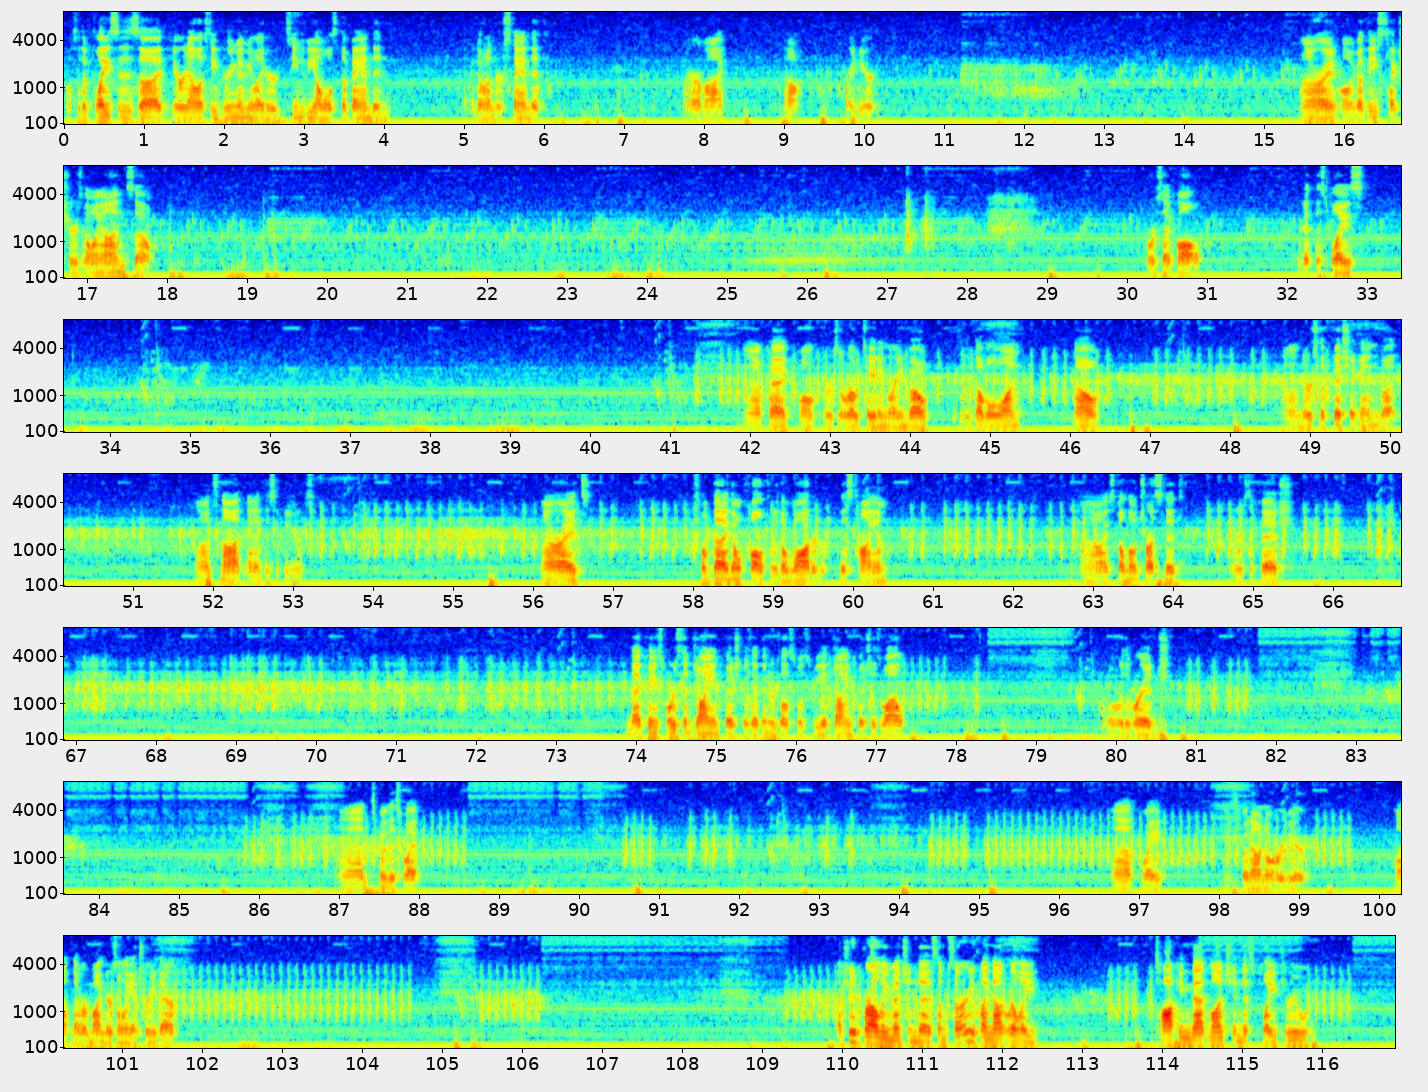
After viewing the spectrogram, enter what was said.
Most of the places uh, here in LSD Dream Emulator seem to be almost abandoned. Don't understand it. Where am I? Oh, right here. Alright, well we got these textures going on, so... Of course I fall. Forget this place. Okay, well, there's a rotating rainbow. Is it a double one? No. There's the fish again, but... No, it's not, and it disappears. Alright. Let's hope that I don't fall through the water this time. Oh, I still don't trust it. There's the fish. That case, where's the giant fish? Because I think there's also supposed to be a giant fish as well. Over the bridge. Uh, let's go this way. Uh, wait. Let's go down over here. Uh, never mind, there's only a tree there. Should probably mention this. I'm sorry if I'm not really talking that much in this playthrough.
